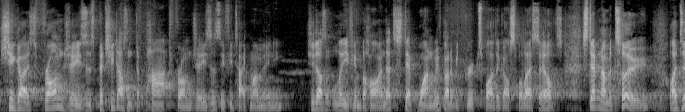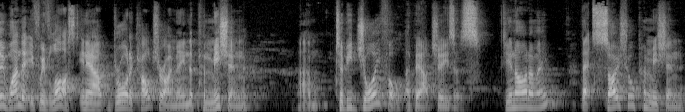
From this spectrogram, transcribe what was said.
she goes from Jesus, but she doesn't depart from Jesus, if you take my meaning. She doesn't leave him behind. That's step one. We've got to be gripped by the gospel ourselves. Step number two, I do wonder if we've lost in our broader culture, I mean, the permission um, to be joyful about Jesus. Do you know what I mean? That social permission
